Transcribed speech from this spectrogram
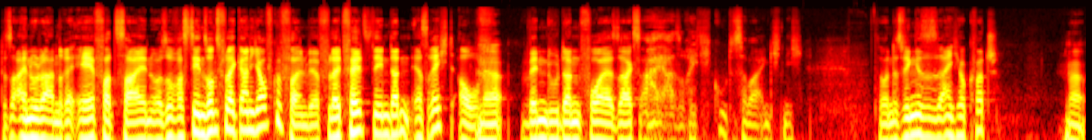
das ein oder andere Äh verzeihen oder so, was denen sonst vielleicht gar nicht aufgefallen wäre. Vielleicht fällt es denen dann erst recht auf, ja. wenn du dann vorher sagst, ah ja, so richtig gut ist aber eigentlich nicht. So, und deswegen ist es eigentlich auch Quatsch. ja.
